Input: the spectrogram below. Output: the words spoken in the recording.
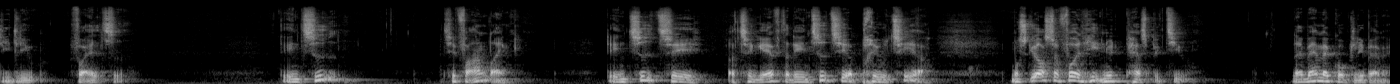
dit liv for altid. Det er en tid til forandring. Det er en tid til at tænke efter. Det er en tid til at prioritere. Måske også at få et helt nyt perspektiv. Lad være med at gå glip af det.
